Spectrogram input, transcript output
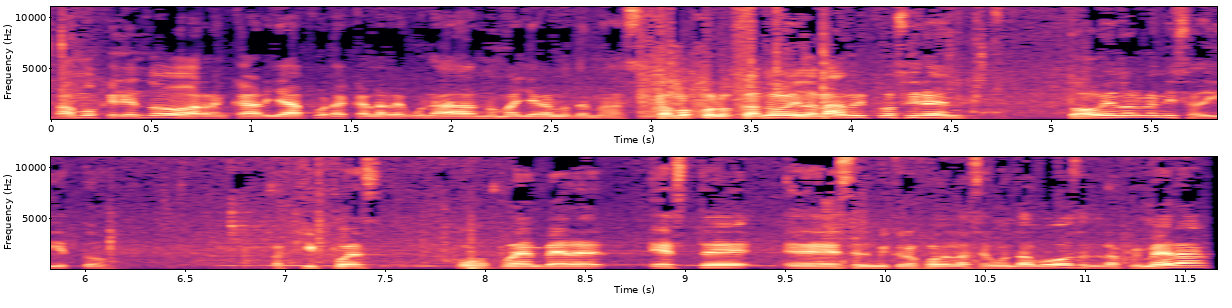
Estamos queriendo arrancar ya por acá la regulada, nomás llegan los demás. Estamos colocando los inalámbricos, miren, todo bien organizadito. Aquí pues, como pueden ver, este es el micrófono de la segunda voz, el de la primera,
